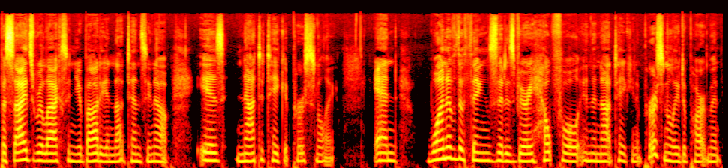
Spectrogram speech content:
besides relaxing your body and not tensing up is not to take it personally. And one of the things that is very helpful in the not taking it personally department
